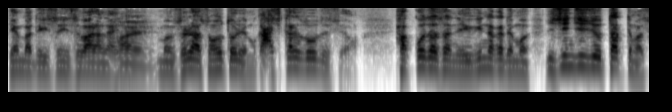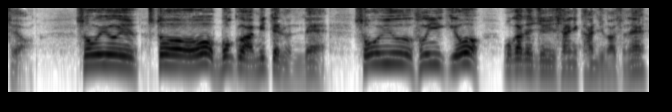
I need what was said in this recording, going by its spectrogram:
現場で椅子に座らないと、はい。もうそれはその通りで昔からそうですよ。八甲田山の雪の中でも一日中立ってますよ。そういう人を僕は見てるんでそういう雰囲気を岡田准一さんに感じますね。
